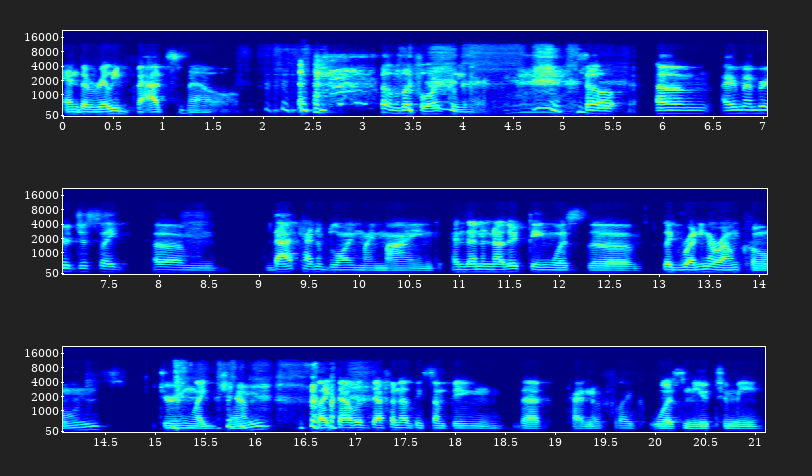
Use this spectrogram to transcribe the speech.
and the really bad smell of the floor cleaner. So um, I remember just like um, that kind of blowing my mind. And then another thing was the like running around cones during like gym like that was definitely something that kind of like was new to me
